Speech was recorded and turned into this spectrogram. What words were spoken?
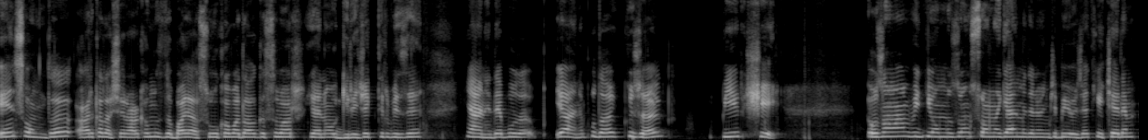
En sonunda arkadaşlar arkamızda bayağı soğuk hava dalgası var. Yani o girecektir bize. Yani de bu da yani bu da güzel bir şey. O zaman videomuzun sonuna gelmeden önce bir özet geçelim.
